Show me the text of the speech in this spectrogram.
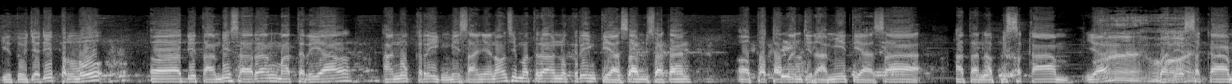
Gitu. Jadi perlu eh, ditambah sarang material anu kering. Misalnya non si material anu kering? Tiasa misalkan eh, potongan jerami tiasa atanapi sekam ya. Wah, badai sekam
